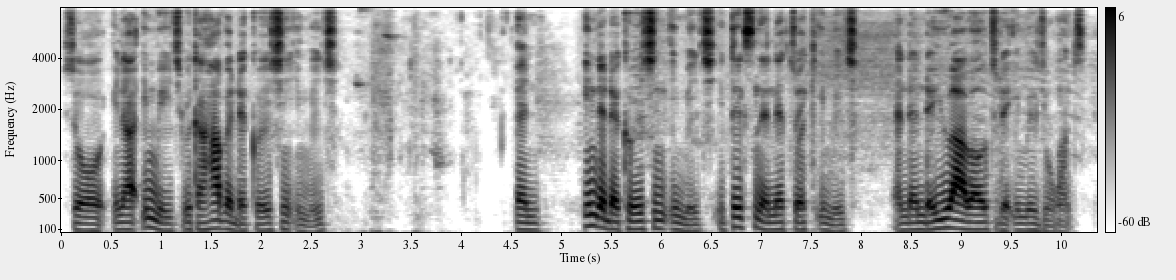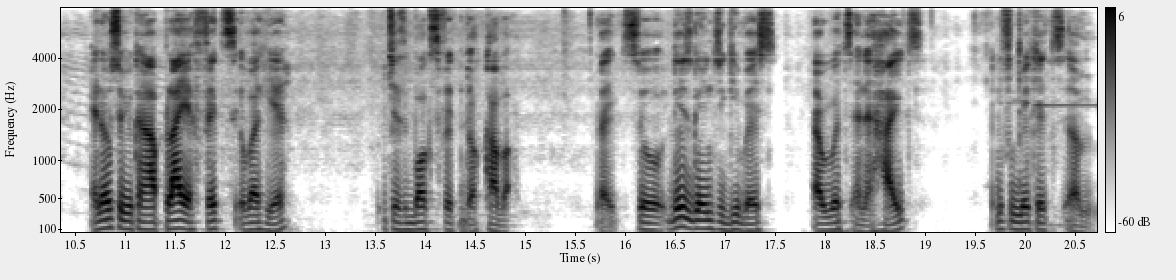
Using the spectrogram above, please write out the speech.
So in our image we can have a decoration image and in the decoration image it takes in the network image and then the url to the image you want. And also you can apply a fit over here which is box fit cover right? So this is going to give us a width and a height. And if we make it um,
